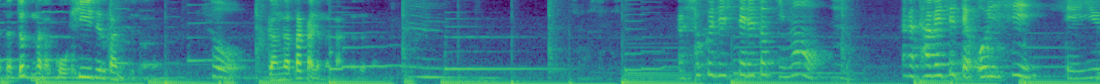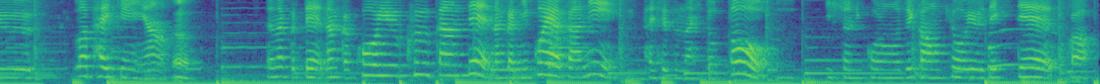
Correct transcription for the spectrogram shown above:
うんだちょっとなんかこう引いてる感じするよね。そ俯瞰が高いような感じがする。食事してる時も、うなんか食べてて美味しいっていうは体験やん。ん。うん。じゃなくて、なんかこういう空間で、なんかにこやかに大切な人とうん。一緒にこの時間を共有できてとか、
